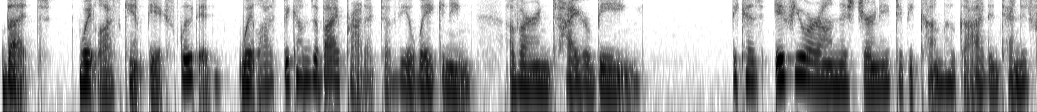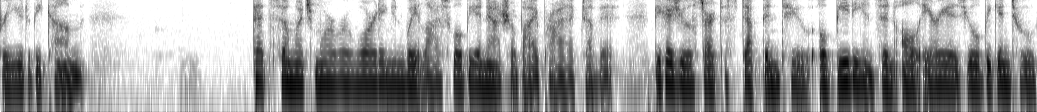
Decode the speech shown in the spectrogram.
but weight loss can't be excluded. Weight loss becomes a byproduct of the awakening of our entire being. Because if you are on this journey to become who God intended for you to become, that's so much more rewarding, and weight loss will be a natural byproduct of it because you will start to step into obedience in all areas. You will begin to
